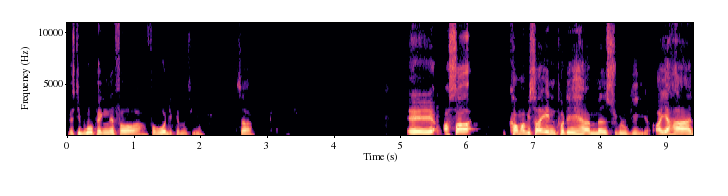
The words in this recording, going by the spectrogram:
hvis de bruger pengene for, for hurtigt, kan man sige. Så. Øh, og så kommer vi så ind på det her med psykologi, og jeg har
